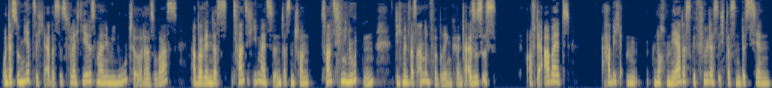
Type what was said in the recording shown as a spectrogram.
Und das summiert sich ja. Das ist vielleicht jedes Mal eine Minute oder sowas. Aber wenn das 20 E-Mails sind, das sind schon 20 Minuten, die ich mit was anderem verbringen könnte. Also es ist auf der Arbeit habe ich noch mehr das Gefühl, dass ich das ein bisschen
